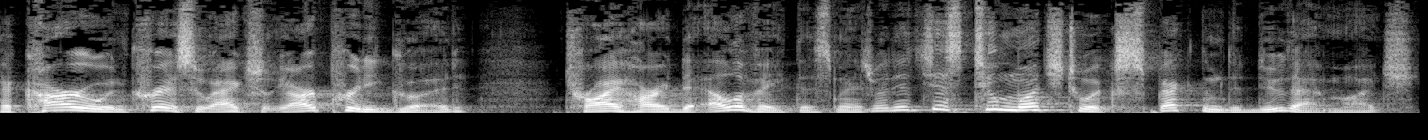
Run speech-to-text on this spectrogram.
Hikaru and Kris, who actually are pretty good, try hard to elevate this match, but it's just too much to expect them to do that much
